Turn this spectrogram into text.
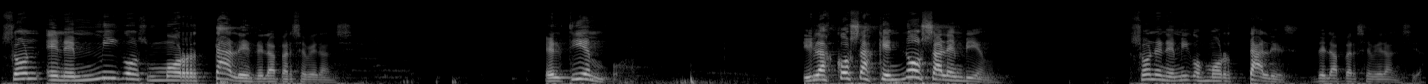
son enemigos mortales de la perseverancia. El tiempo y las cosas que no salen bien son enemigos mortales de la perseverancia.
